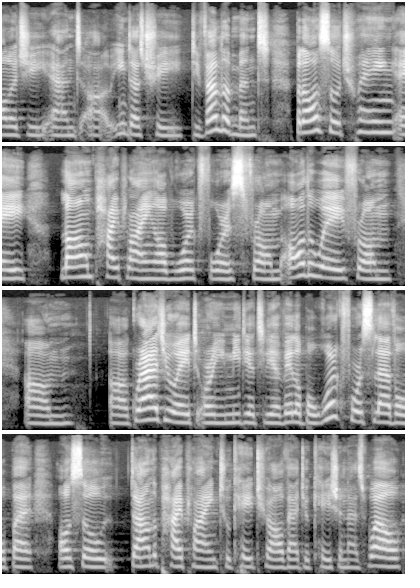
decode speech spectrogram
technology and uh, industry development, but also train a long pipeline of workforce from all the way from um, uh, graduate or immediately available workforce level, but also down the pipeline to K-12 education as well.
